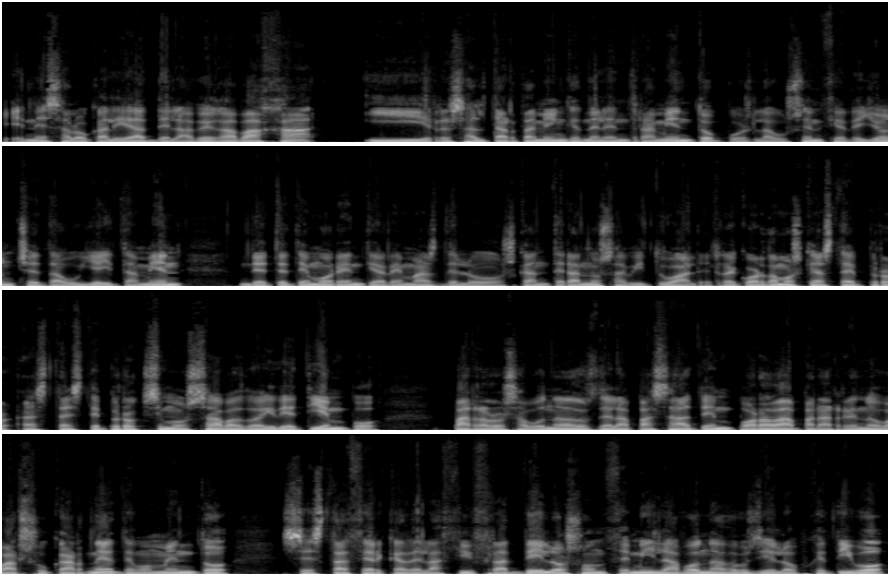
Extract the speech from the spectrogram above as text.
en esa localidad de la Vega Baja y resaltar también que en el entrenamiento pues la ausencia de John Chetauya y también de Tete Morente, además de los canteranos habituales. Recordamos que hasta, hasta este próximo sábado hay de tiempo para los abonados de la pasada temporada para renovar su carnet. De momento se está cerca de la cifra de los 11.000 abonados y el objetivo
